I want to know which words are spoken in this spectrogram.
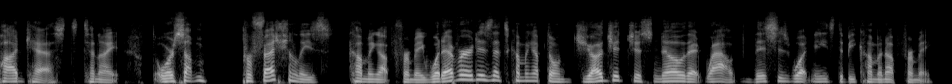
podcast tonight or something professionally's coming up for me. Whatever it is that's coming up, don't judge it. Just know that, wow, this is what needs to be coming up for me.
